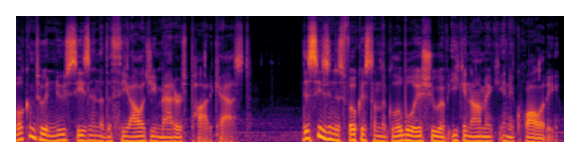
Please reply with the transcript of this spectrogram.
Welcome to a new season of the Theology Matters podcast. This season is focused on the global issue of economic inequality,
